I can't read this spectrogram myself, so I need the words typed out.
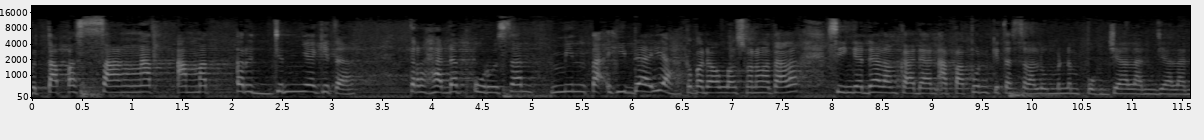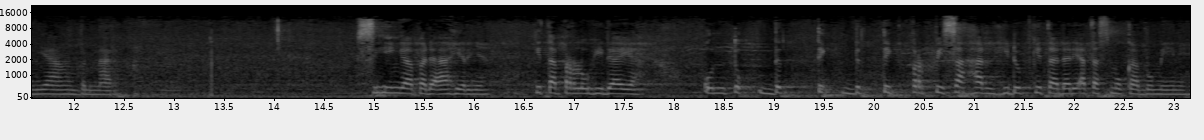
betapa sangat amat urgentnya kita terhadap urusan minta hidayah kepada Allah Subhanahu wa taala sehingga dalam keadaan apa pun kita selalu menempuh jalan-jalan yang benar. Sehingga pada akhirnya kita perlu hidayah untuk detik-detik perpisahan hidup kita dari atas muka bumi ini.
